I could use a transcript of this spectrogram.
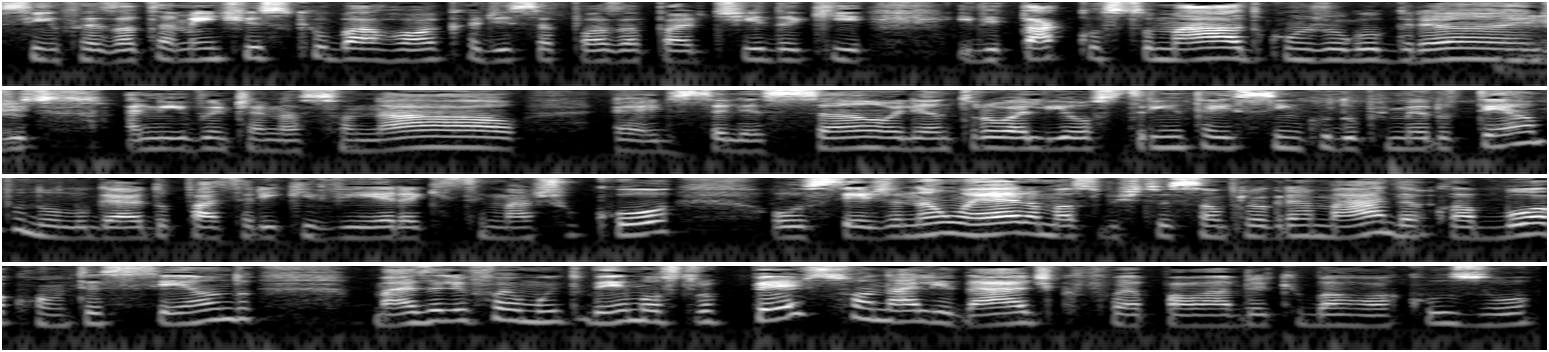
Sim, foi exatamente isso que o Barroca disse após a partida, que ele está acostumado com um jogo grande, isso. a nível internacional, é, de seleção. Ele entrou ali aos 35 do primeiro tempo, no lugar do Patrick Vieira, que se machucou, ou seja, não era uma substituição programada, é. acabou acontecendo, mas ele foi muito bem, mostrou personalidade, que foi a palavra que o Barroca usou.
